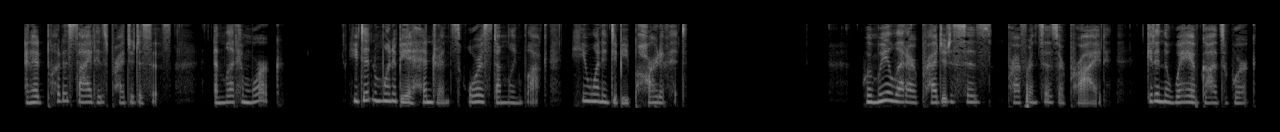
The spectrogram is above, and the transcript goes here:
and had put aside his prejudices and let him work. He didn't want to be a hindrance or a stumbling block, he wanted to be part of it. When we let our prejudices, preferences, or pride get in the way of God's work,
